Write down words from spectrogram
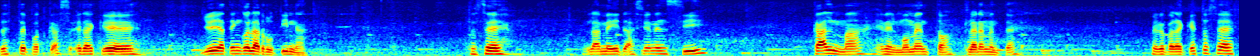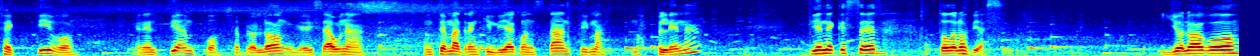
este podcast era que yo ya tengo la rutina. Entonces, la meditación en sí calma en el momento, claramente. Pero para que esto sea efectivo en el tiempo, se prolongue y sea una, un tema de tranquilidad constante y más, más plena, tiene que ser todos los días. Yo lo hago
